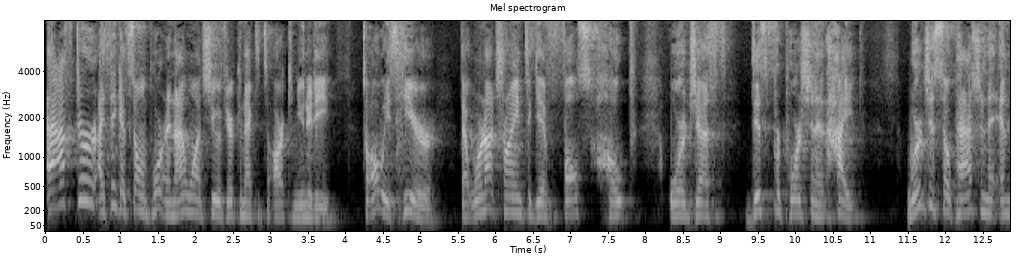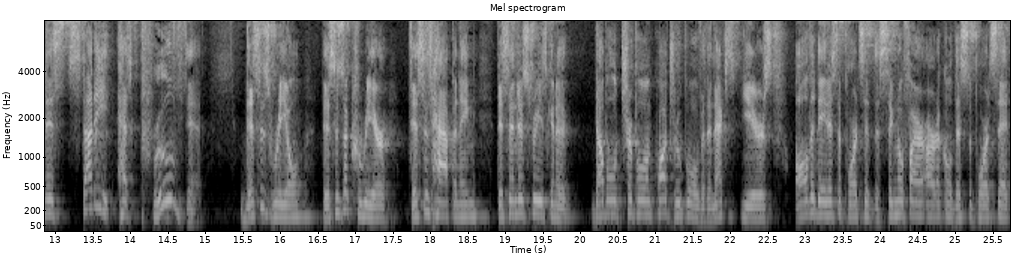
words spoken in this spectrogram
after, I think it's so important, and I want you, if you're connected to our community, to always hear that we're not trying to give false hope or just disproportionate hype. We're just so passionate, and this study has proved it. This is real. This is a career. This is happening. This industry is going to double, triple, and quadruple over the next years. All the data supports it. The SignalFire article, this supports it.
